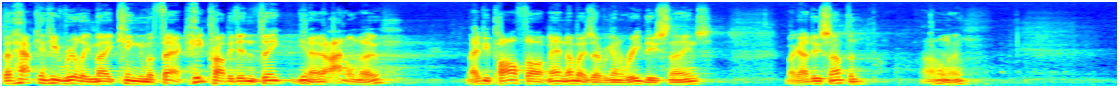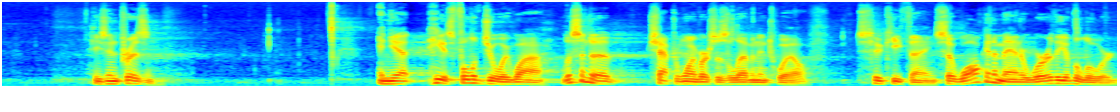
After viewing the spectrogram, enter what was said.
But how can he really make kingdom effect? He probably didn't think, you know, I don't know. Maybe Paul thought, man, nobody's ever going to read these things. I got to do something. I don't know. He's in prison. And yet, he is full of joy. Why? Listen to chapter 1, verses 11 and 12 two key things. So walk in a manner worthy of the Lord,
